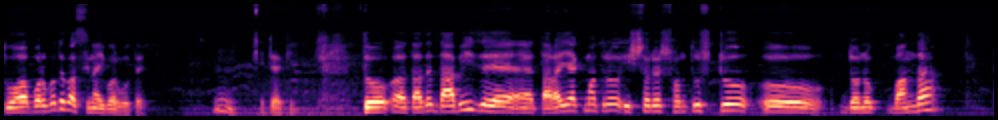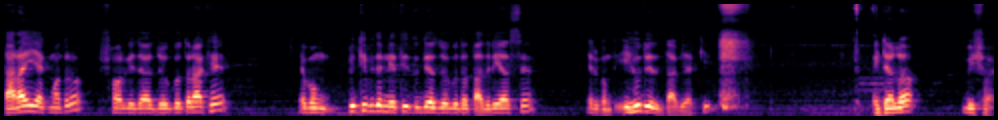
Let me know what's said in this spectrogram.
তোয়া পর্বতে বা সিনাই পর্বতে। হুম, এটা আর কি। তো তাদের দাবি যে তারাই একমাত্র ঈশ্বরের সন্তুষ্ট জনক বান্দা, তারাই একমাত্র স্বর্গে যাওয়ার যোগ্যতা রাখে এবং পৃথিবীতে নেতৃত্ব দেওয়ার যোগ্যতা তাদেরই আছে। এরকম ইহুদিদের দাবি আর কি। এটা হলো বিষয়।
